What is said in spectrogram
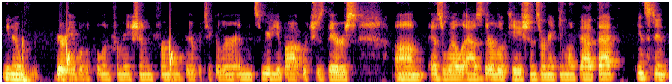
you know, they're able to pull information from their particular, and it's MediaBot, which is theirs, um, as well as their locations or anything like that. That instant,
